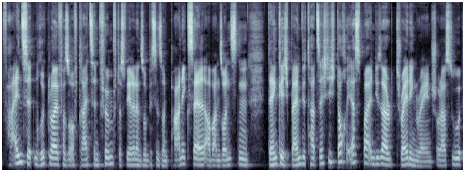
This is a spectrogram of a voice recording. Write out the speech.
vereinzelten Rückläufer so auf 13,5. Das wäre dann so ein bisschen so ein Panik-Sell. Aber ansonsten denke ich, bleiben wir tatsächlich doch erstmal in dieser Trading Range. Oder hast du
